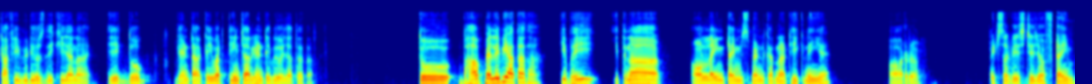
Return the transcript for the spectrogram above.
काफ़ी वीडियोस देखी जाना, एक दो घंटा, कई बार तीन चार घंटे भी हो जाता था। तो भाव पहले भी आता था कि भाई इतना ऑनलाइन टाइम स्पेंड करना ठीक नहीं है और it's a wastage of time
